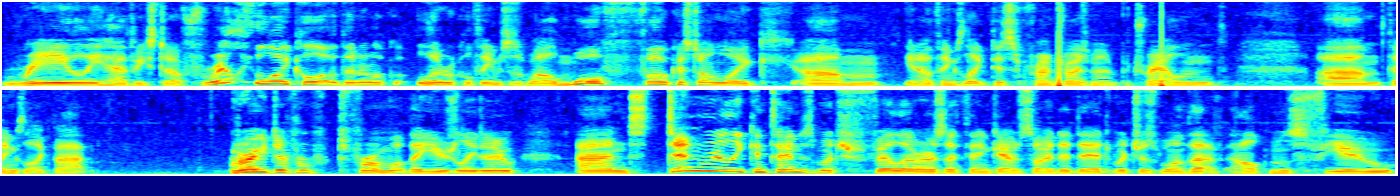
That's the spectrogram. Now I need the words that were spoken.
Really heavy stuff. Really like a lot of the lyrical, lyrical themes as well. More focused on like um, you know things like disenfranchisement and betrayal and um, things like that. Very different from what they usually do, and didn't really contain as much filler as I think Outsider did, which is one of that album's few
